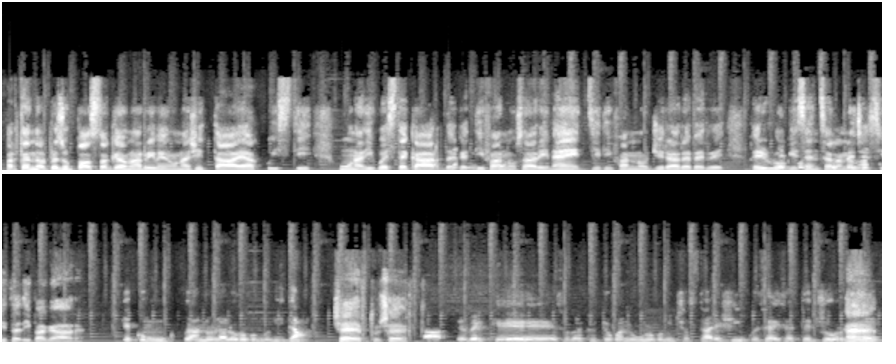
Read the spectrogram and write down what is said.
partendo dal presupposto che uno arriva in una città e acquisti una di queste card che ti fanno usare i mezzi, ti fanno girare per, i- per i luoghi senza la necessità di pagare. Che comunque hanno la loro comodità. Certo, certo. carte, perché soprattutto quando uno comincia a stare 5, 6, 7 giorni, Eh.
